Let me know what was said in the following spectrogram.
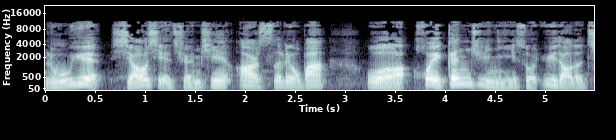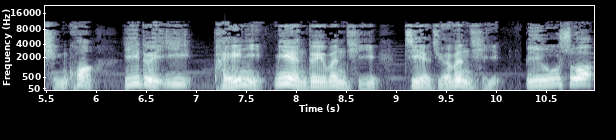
卢月小写全拼二四六八，我会根据你所遇到的情况，一对一陪你面对问题，解决问题。比如说，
